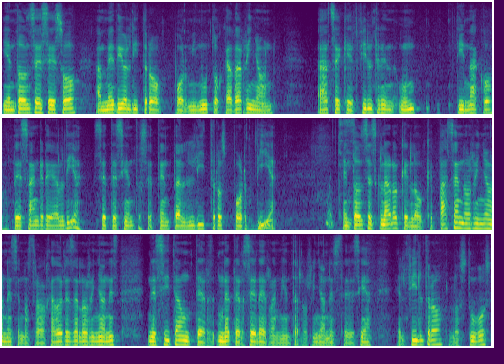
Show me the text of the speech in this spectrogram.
Y entonces eso a medio litro por minuto cada riñón hace que filtren un tinaco de sangre al día, 770 litros por día. Entonces, claro que lo que pasa en los riñones, en los trabajadores de los riñones, necesita una tercera herramienta. Los riñones, te decía, el filtro, los tubos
